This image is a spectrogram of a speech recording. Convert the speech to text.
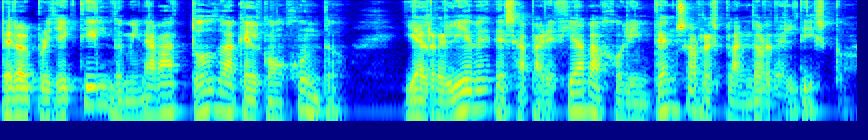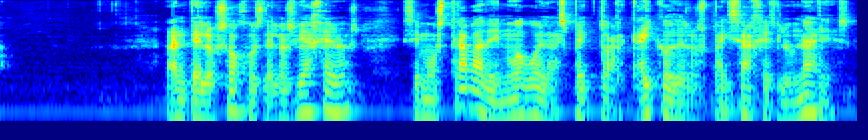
Pero el proyectil dominaba todo aquel conjunto, y el relieve desaparecía bajo el intenso resplandor del disco. Ante los ojos de los viajeros se mostraba de nuevo el aspecto arcaico de los paisajes lunares,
